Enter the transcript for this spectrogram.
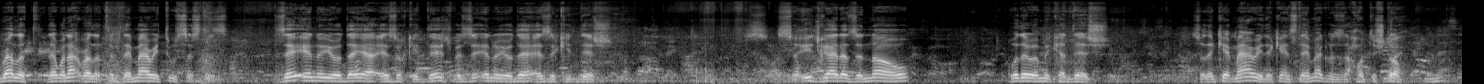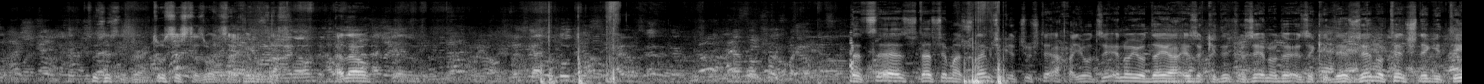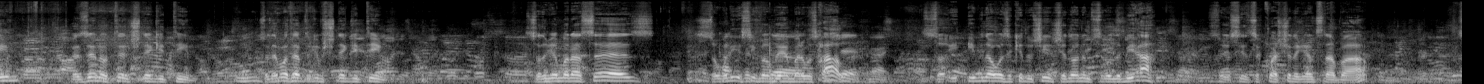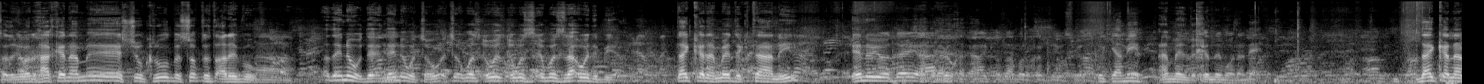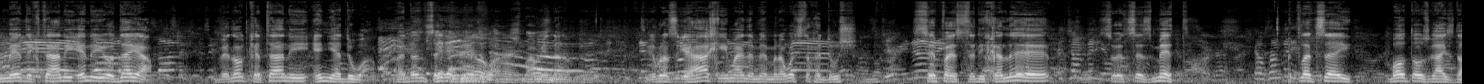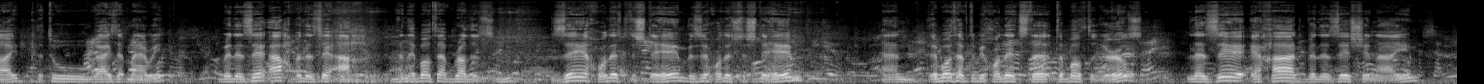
relative, they were not relatives, they married two sisters. זה אינו יודע איזה קידש וזה אינו יודע איזה קידש. So each guy doesn't know who they were מקדש. So they can't marry, they can't stay married because it's אחות אשתו. Two sisters, right? Two sisters, one second. Hello. It says, תשם השלם שקידשו שתי אחיות, זה אינו יודע איזה קידש וזה אינו יודע איזה קידש, זה נותן שני גיטים וזה נותן שני גיטים. So they both have to give שני גיטים. So the Gemara says, so what do you see from there? But it was hal. Right. So e- even though it was a kiddushin, שלא נמסרו לביאה. So you see it's a question against Rabba. So the Gemara, haken ameh שהוא כלול בסוף תתערבו. Well, they knew, they, they knew it, so it was, it was, it was, it was ראוי לביאה. דייקן אמר דקטני, אינו יודע, Quick ימים. אמן וכן למורנה. דייקן אמר דקטני, אינו יודע, ולא קטני, אין ידוע. That doesn't say אין ידוע, שמע מינה. The Gemara says, יהכי מה לממנה, what's the חידוש? ספר אסתריכלה, so it says מת. If let's say both those guys died, the two guys that married, ולזה אח ולזה אח, and they both have brothers. זה חולץ לשתיהם וזה חולץ לשתיהם, and they both have to be choletz to, to both the girls. Echad.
